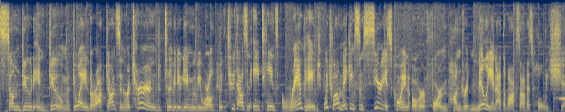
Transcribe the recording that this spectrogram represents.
some dude in Doom, Dwayne The Rock Johnson returned to the video game movie world with 2018's Rampage, which, while making some serious coin, over 400 million at the box office, holy shit,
